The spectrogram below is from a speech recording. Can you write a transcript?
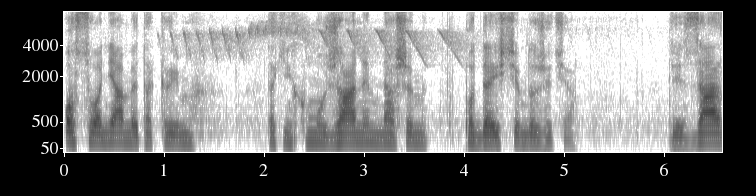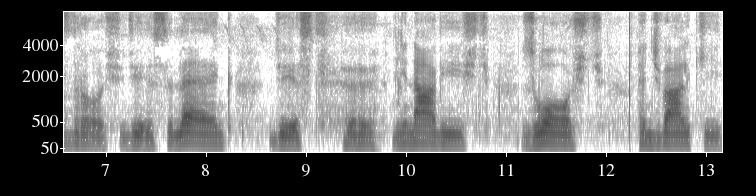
osłaniamy takim, takim chmurzanym naszym podejściem do życia. Gdzie jest zazdrość, gdzie jest lęk, gdzie jest e, nienawiść, złość, chęć walki.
